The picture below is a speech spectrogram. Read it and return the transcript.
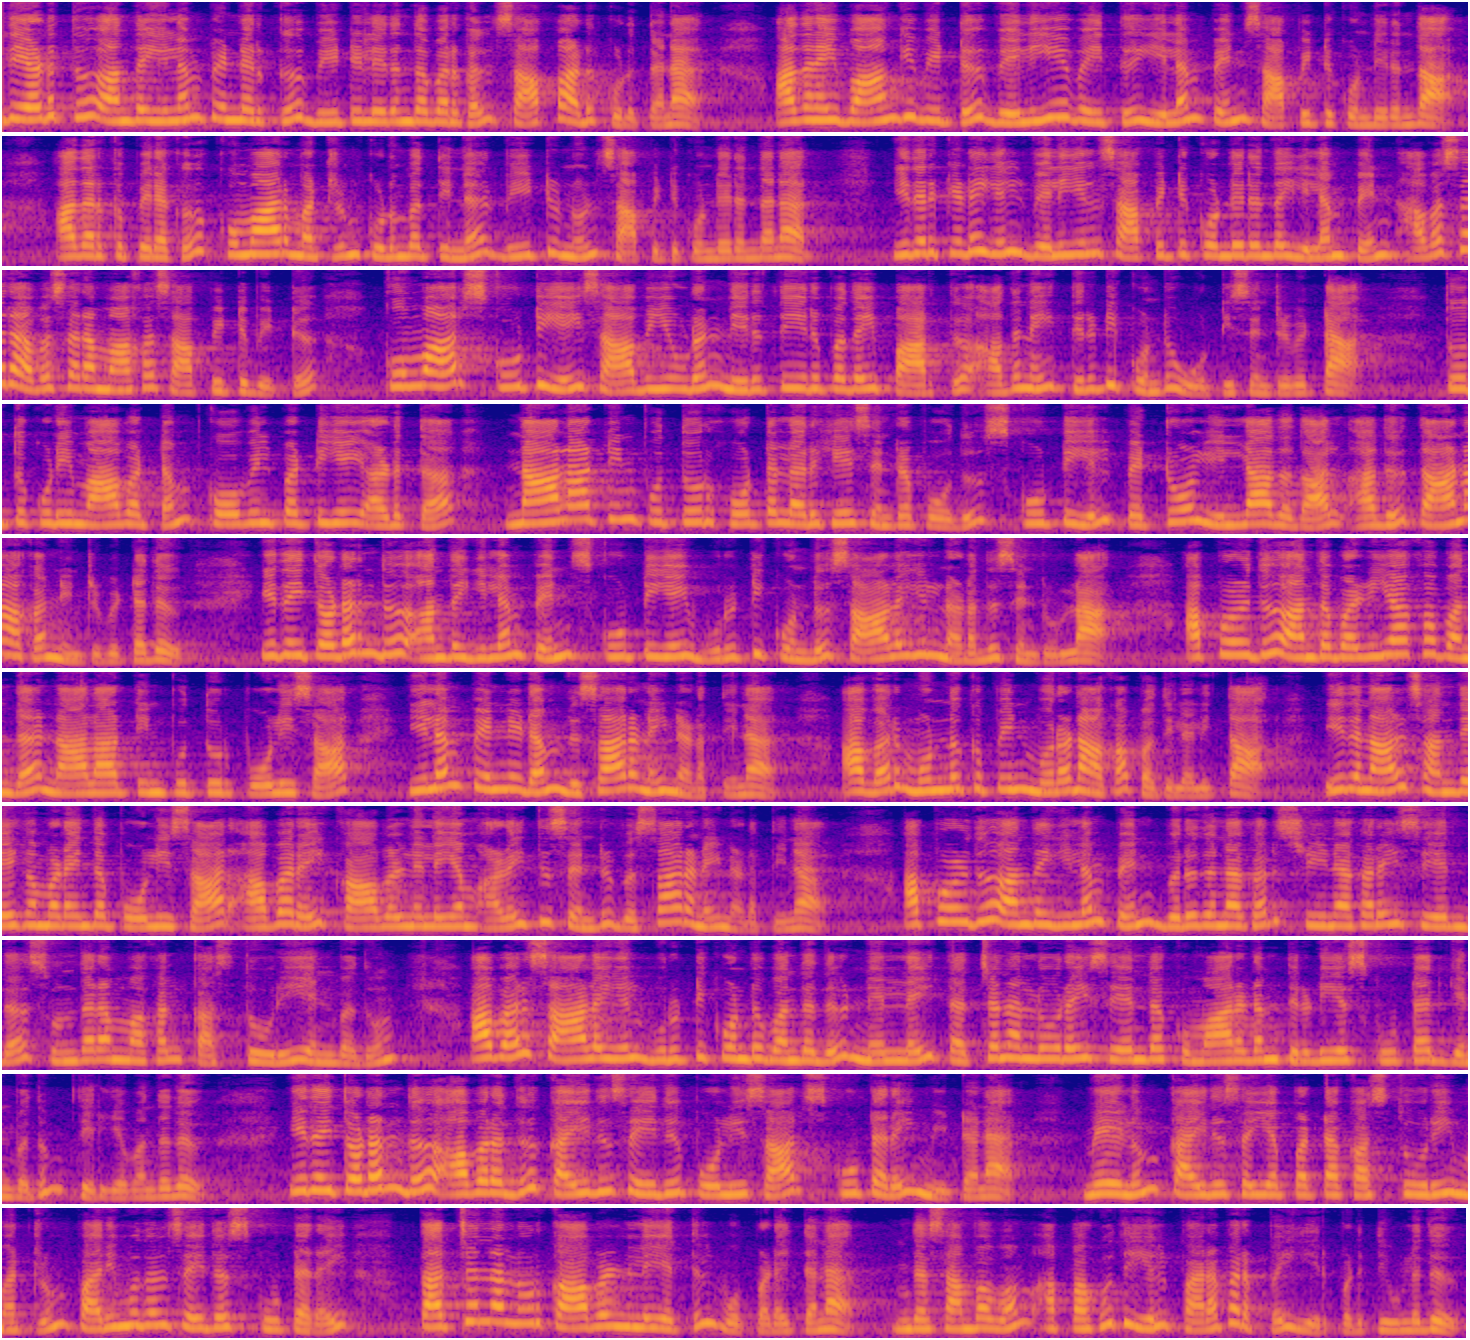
இதையடுத்து அந்த இளம்பெண்ணிற்கு வீட்டில் இருந்தவர்கள் சாப்பாடு கொடுத்தனர். அதனை வாங்கிவிட்டு வெளியே வைத்து இளம்பெண் சாப்பிட்டுக் கொண்டிருந்தார். அதற்கு பிறகு குமார் மற்றும் குடும்பத்தினர் வீட்டினுள் சாப்பிட்டுக் கொண்டிருந்தனர். இதற்கிடையில் வெளியில் சாப்பிட்டுக் கொண்டிருந்த இளம்பெண் அவசர அவசரமாக சாப்பிட்டுவிட்டு குமார் ஸ்கூட்டியை சாவியுடன் நிறுத்தியிருப்பதை பார்த்து அதனை திருடிக்கொண்டு ஊட்டி ஓட்டி சென்று விட்டார். தூத்துக்குடி மாவட்டம் கோவில்பட்டியை அடுத்த நாலாட்டின் புத்தூர் ஹோட்டல் அருகே சென்றபோது ஸ்கூட்டியில் பெட்ரோல் இல்லாததால் அது தானாக நின்றுவிட்டது. இதைத் தொடர்ந்து அந்த இளம்பெண் ஸ்கூட்டியை உருட்டி கொண்டு சாலையில் நடந்து சென்றுள்ளார். அப்பொழுது அந்த வழியாக வந்த நாலாட்டின் புத்தூர் போலீசார் இளம்பெண்ணிடம் விசாரணை நடத்தினர். அவர் முன்னுக்கு பின் முரணாக பதிலளித்தார். இதனால் சந்தேகமடைந்த போலீசார் அவரை காவல் நிலையம் அழைத்து சென்று விசாரணை நடத்தினர். அப்பொழுது அந்த இளம்பெண் விருதுநகர் ஸ்ரீநகரை சேர்ந்த சுந்தர் மகள் கஸ்தூரி என்பதும் அவர் சாலையில் உருட்டி கொண்டு வந்தது நெல்லை தச்சநல்லூரை சேர்ந்த குமாரிடம் திருடிய ஸ்கூட்டர் என்பதும் தெரியவந்தது. இதைத் தொடர்ந்து அவரது கைது செய்து போலீசார் ஸ்கூட்டரை மீட்டனர். மேலும் கைது செய்யப்பட்ட கஸ்தூரி மற்றும் பறிமுதல் செய்த ஸ்கூட்டரை தச்சநல்லூர் காவல் நிலையத்தில் ஒப்படைத்தனர். இந்த சம்பவம் அப்பகுதியில் பரபரப்பை ஏற்படுத்தியுள்ளது.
